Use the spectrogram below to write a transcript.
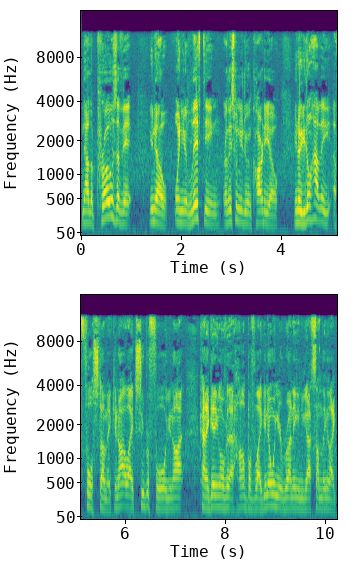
Now the pros of it you know, when you're lifting, or at least when you're doing cardio, you know, you don't have a, a full stomach. You're not like super full. You're not kind of getting over that hump of like, you know, when you're running and you got something like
